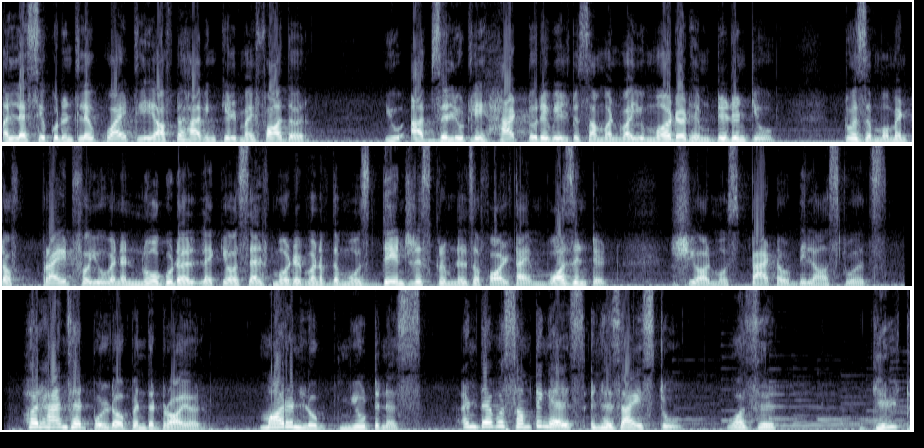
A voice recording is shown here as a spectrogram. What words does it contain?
Unless you couldn't live quietly after having killed my father, you absolutely had to reveal to someone why you murdered him, didn't you? It was a moment of pride for you when a no gooder like yourself murdered one of the most dangerous criminals of all time, wasn't it? She almost spat out the last words. Her hands had pulled open the drawer. Maaran looked mutinous, and there was something else in his eyes too. Was it guilt?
